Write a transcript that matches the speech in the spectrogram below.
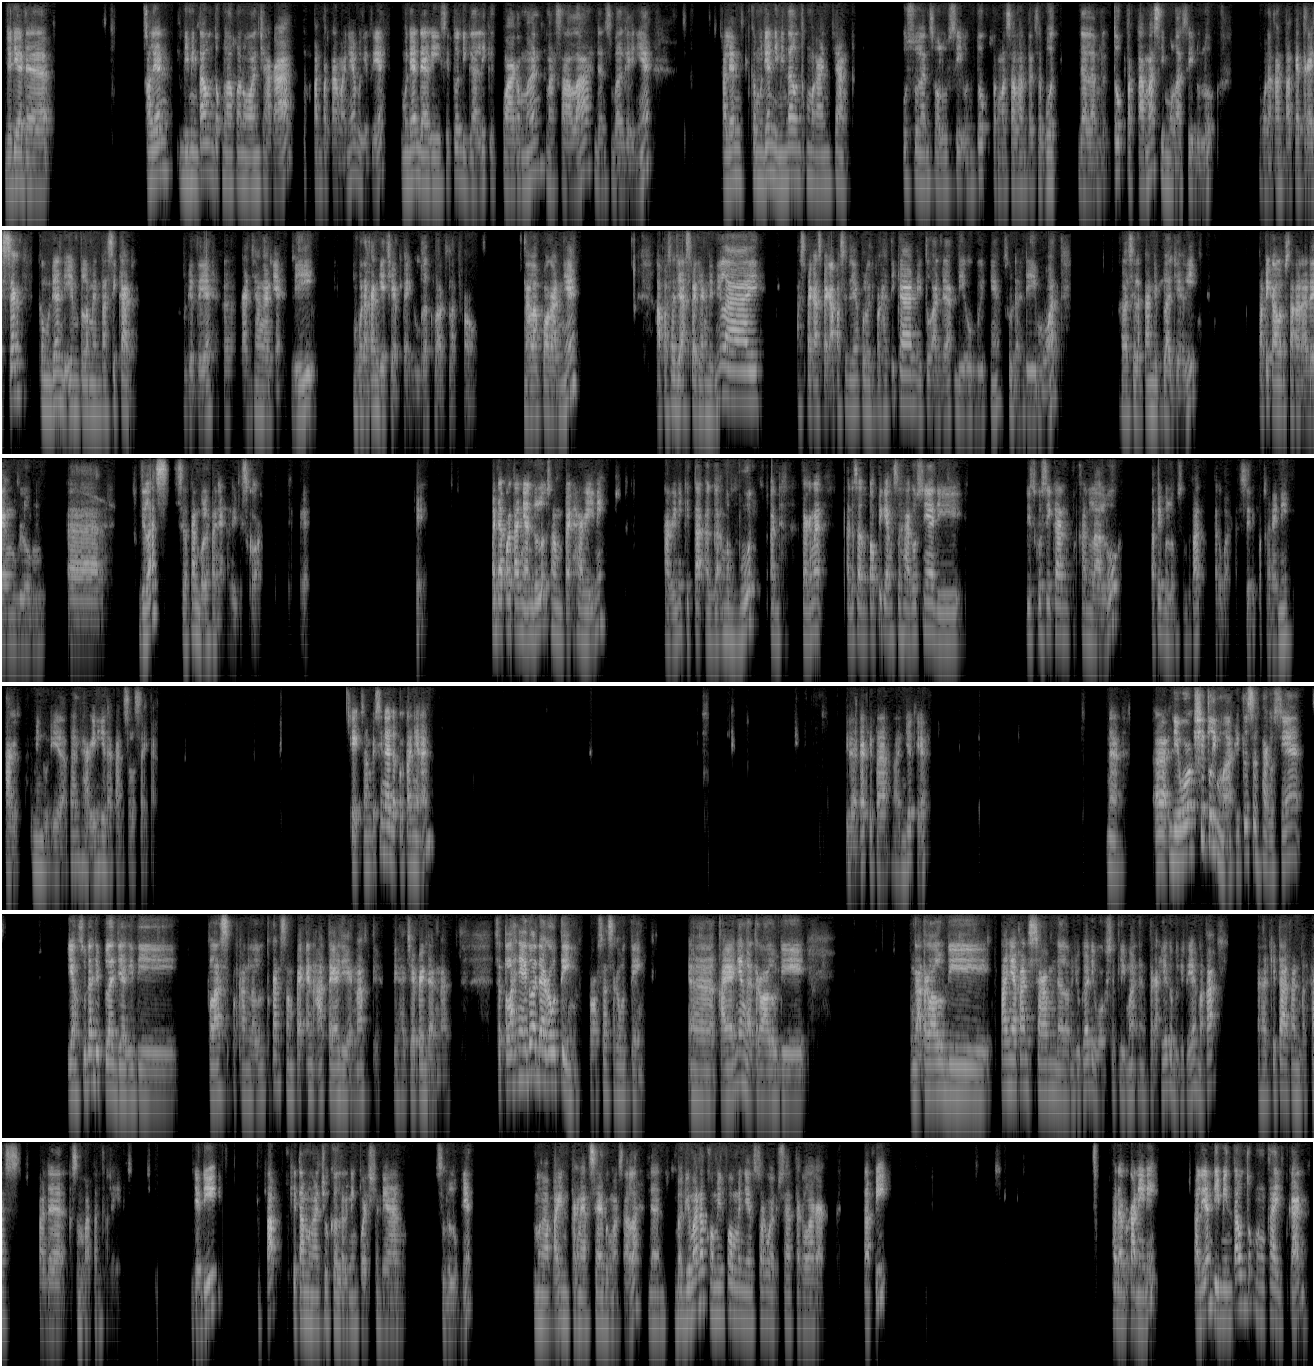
Jadi ada kalian diminta untuk melakukan wawancara, tahapan pertamanya begitu ya. Kemudian dari situ digali requirement, masalah, dan sebagainya. Kalian kemudian diminta untuk merancang usulan solusi untuk permasalahan tersebut dalam bentuk pertama simulasi dulu menggunakan paket tracer, kemudian diimplementasikan begitu ya eh, rancangannya di menggunakan GCP Google Cloud Platform. Nah laporannya apa saja aspek yang dinilai, aspek-aspek apa saja yang perlu diperhatikan itu ada di rubriknya sudah dimuat. Eh, silahkan dipelajari. Tapi kalau misalkan ada yang belum uh, jelas, silahkan boleh tanyakan di Discord. Ada pertanyaan dulu sampai hari ini. Hari ini kita agak ngebut karena ada satu topik yang seharusnya didiskusikan pekan lalu, tapi belum sempat terbahas. Jadi pekan ini hari minggu iya kan hari ini kita akan selesaikan. Oke, sampai sini ada pertanyaan? Tidak ada, kita lanjut ya. Nah, uh, di worksheet 5 itu seharusnya yang sudah dipelajari di kelas pekan lalu itu kan sampai NAT aja ya, NAT ya, DHCP dan NAT. Setelahnya itu ada routing, proses routing. Uh, kayaknya nggak terlalu di nggak terlalu ditanyakan secara mendalam juga di worksheet 5 yang terakhir begitu ya, maka uh, kita akan bahas pada kesempatan kali ini. Jadi tetap kita mengacu ke learning question yang sebelumnya mengapa internet saya bermasalah, dan bagaimana Kominfo menyensor website terlarang. Tapi pada pekan ini, kalian diminta untuk mengkaitkan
